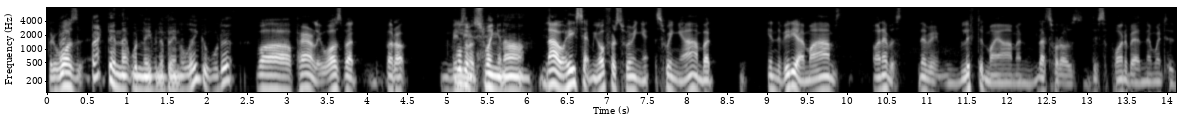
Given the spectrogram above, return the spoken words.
but it Back- was back then. That wouldn't even have been illegal, would it? well, apparently it was, but but I, Wasn't million- a swinging arm? No, he sent me off for a swinging swinging arm, but in the video, my arms. I never never even lifted my arm, and that's what I was disappointed about. And then went to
